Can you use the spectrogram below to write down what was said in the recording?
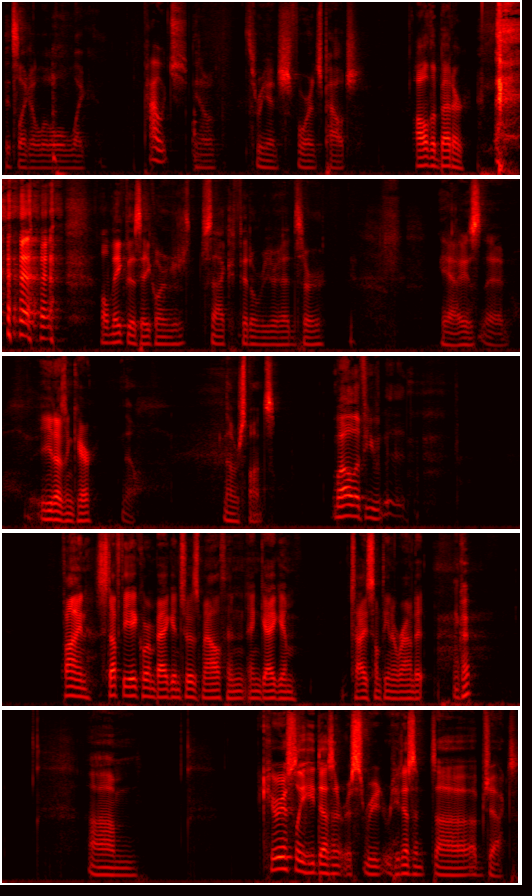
it's like a little like Pouch. you know three inch four inch pouch All the better. I'll make this acorn sack fit over your head, sir. Yeah, he's uh, He doesn't care. no, no response. Well, if you fine, stuff the acorn bag into his mouth and and gag him. Tie something around it. Okay. Um. Curiously, he doesn't res- re- he doesn't uh, object.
